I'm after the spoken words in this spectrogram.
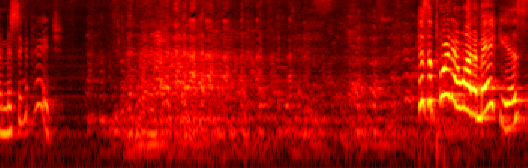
I'm missing a page. The point I want to make is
